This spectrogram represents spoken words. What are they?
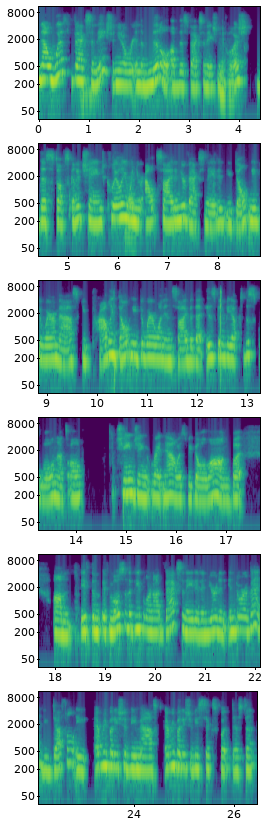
now, with vaccination, you know, we're in the middle of this vaccination mm-hmm. push. This stuff's going to change. Clearly, right. when you're outside and you're vaccinated, you don't need to wear a mask. You probably don't need to wear one inside, but that is going to be up to the school. And that's all changing right now as we go along. But um, if the if most of the people are not vaccinated and you're at an indoor event, you definitely everybody should be masked. Everybody should be six foot distant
